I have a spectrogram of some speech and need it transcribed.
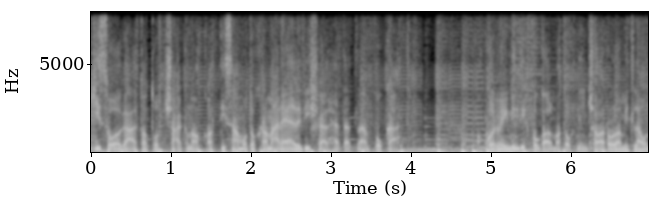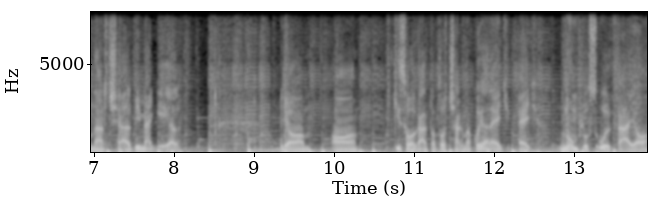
kiszolgáltatottságnak a ti számotokra már elviselhetetlen fokát, akkor még mindig fogalmatok nincs arról, amit Leonard Shelby megél. Hogy a, a kiszolgáltatottságnak olyan egy, egy non plus ultrája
